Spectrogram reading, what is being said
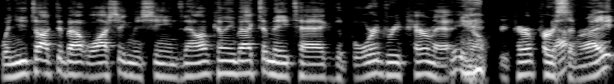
when you talked about washing machines now i'm coming back to maytag the bored repairman you know repair person yeah. right?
